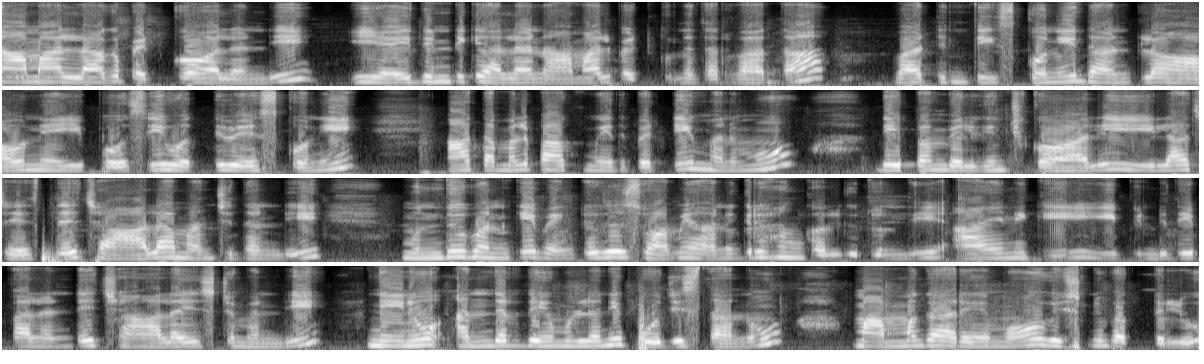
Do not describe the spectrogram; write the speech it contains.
నామాల్లాగా పెట్టుకోవాలండి. ఈ ఐదింటికి అలా నామాలు పెట్టుకున్న తర్వాత వాటిని తీసుకొని దాంట్లో ఆవు నెయ్యి పోసి ఒత్తి వేసుకొని ఆ తమలపాకు మీద పెట్టి మనము దీపం వెలిగించుకోవాలి. ఇలా చేస్తే చాలా మంచిదండి. ముందు మనకి వెంకటేశ్వర స్వామి అనుగ్రహం కలుగుతుంది. ఆయనకి ఈ పిండి దీపాలంటే చాలా ఇష్టం అండి నేను అందరి దేవుళ్ళని పూజిస్తాను. మా అమ్మగారేమో విష్ణు భక్తులు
